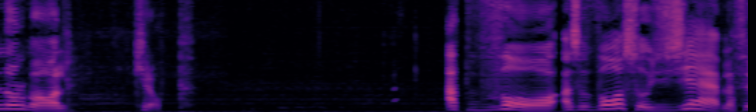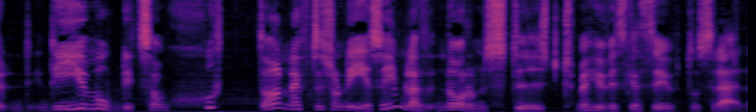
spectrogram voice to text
normal kropp. Att vara, alltså vara så jävla, för det är ju modigt som sjutton eftersom det är så himla normstyrt med hur vi ska se ut och sådär.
